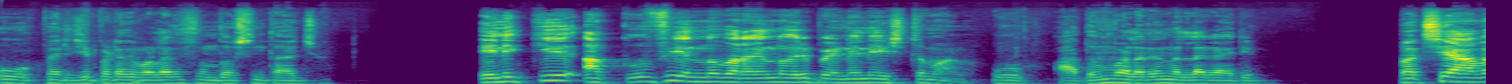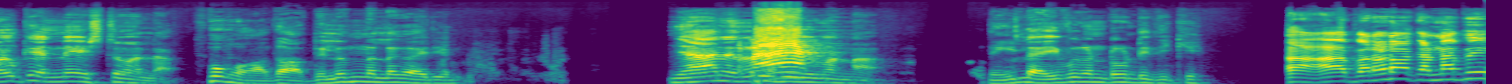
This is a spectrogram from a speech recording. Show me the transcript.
ഓ പരിചയപ്പെട്ടത് വളരെ സന്തോഷം താജു. എനിക്ക് അക്കൂഫി എന്ന് പറയുന്ന ഒരു പെണ്ണിനെ ഇഷ്ടമാണ്. ഓ അതും വളരെ നല്ല കാര്യം. പക്ഷെ അവൾക്ക് എന്നെ ഇഷ്ടമല്ല. ഓ അത് അതിലും നല്ല കാര്യം. ഞാൻ എന്ത് ചെയ്യും അണ്ണാ? നീ ലൈവ് കണ്ടോണ്ടിരിക്കെ. ആ പറടാ കണ്ണാപ്പി.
